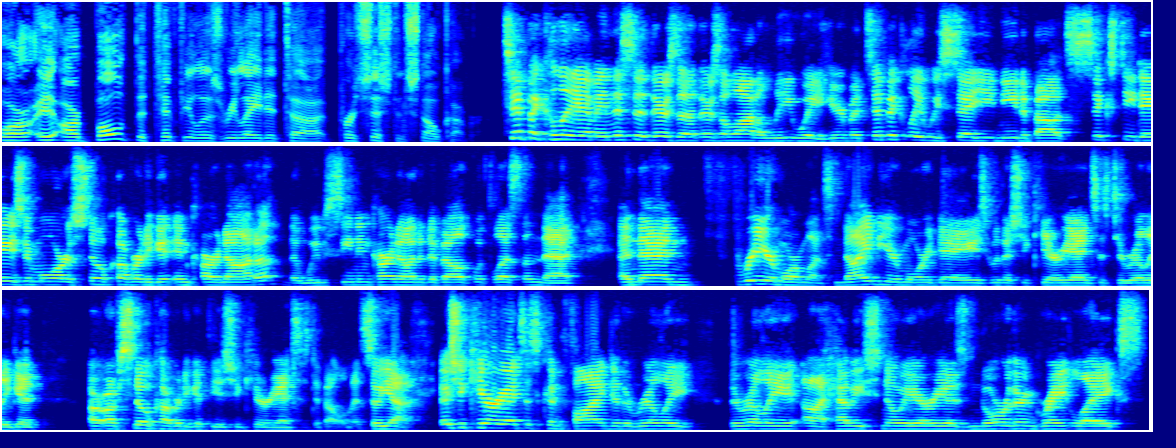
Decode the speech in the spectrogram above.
or are both the typhulas related to persistent snow cover? Typically, I mean, this is there's a there's a lot of leeway here, but typically we say you need about 60 days or more snow cover to get incarnata. That we've seen incarnata develop with less than that, and then three or more months, 90 or more days with Ishikariensis to really get or of snow cover to get the Ishikariensis development. So yeah, Ishikariensis confined to the really the really uh, heavy snow areas, northern Great Lakes,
